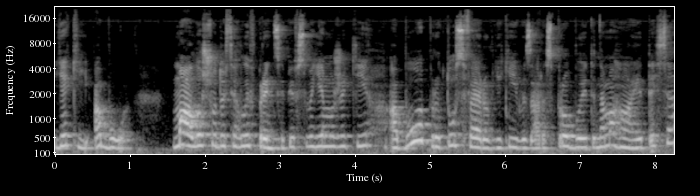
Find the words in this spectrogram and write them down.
які або мало що досягли в принципі в своєму житті, або про ту сферу, в якій ви зараз пробуєте, намагаєтеся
